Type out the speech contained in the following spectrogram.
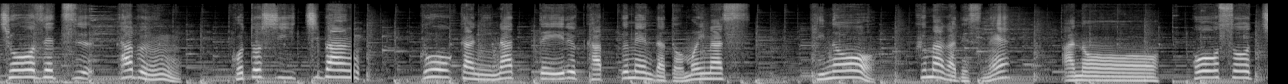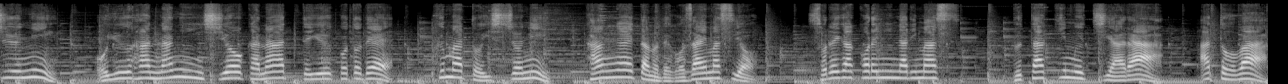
超絶多分今年一番豪華になっているカップ麺だと思います。昨日クマがですねあのー、放送中にお夕飯何にしようかなっていうことでクマと一緒に考えたのでございますよ。それがこれになります。豚キムチやらあとは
